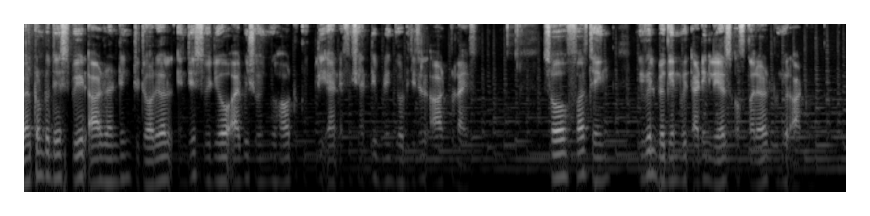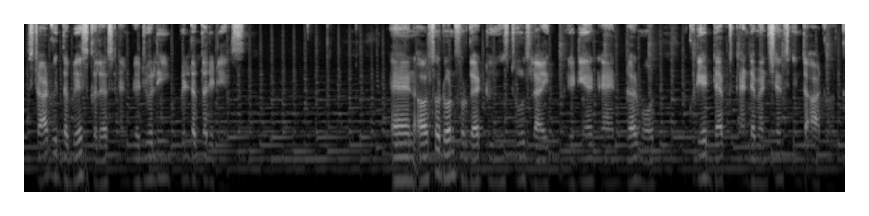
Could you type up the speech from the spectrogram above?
Welcome to this speed art rendering tutorial. In this video, I'll be showing you how to quickly and efficiently bring your digital art to life. So first thing, we will begin with adding layers of color to your art. Start with the base colors and gradually build up the details. And also don't forget to use tools like gradient and blur mode to create depth and dimensions in the artwork.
